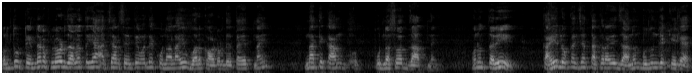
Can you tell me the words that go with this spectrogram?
परंतु टेंडर फ्लोट झालं तर या आचारसंहितेमध्ये कोणालाही वर्क ऑर्डर देता येत नाही ना ते काम पूर्णस्वत जात नाही. म्हणून तरी काही लोकांच्या तक्रारी जाणून बुजून जे केल्या आहेत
